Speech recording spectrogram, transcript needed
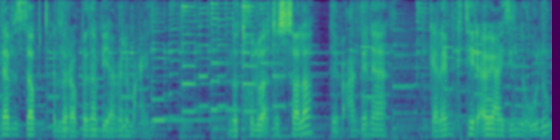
ده بالظبط اللي ربنا بيعمله معانا. ندخل وقت الصلاة بيبقى عندنا كلام كتير قوي عايزين نقوله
